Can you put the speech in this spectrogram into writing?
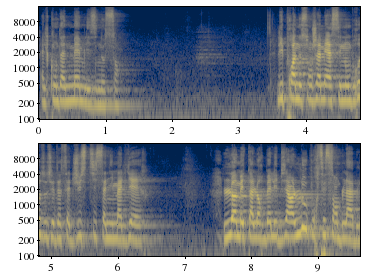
Elle condamne même les innocents. Les proies ne sont jamais assez nombreuses aux yeux de cette justice animalière. L'homme est alors bel et bien un loup pour ses semblables,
